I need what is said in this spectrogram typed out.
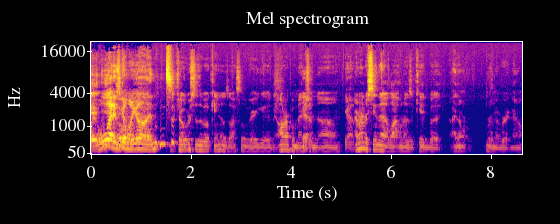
Yeah, like, what yeah. is Oh, going yeah. on? Joe versus the Volcano is also very good. Honorable mention. Um, Yeah. I remember seeing that a lot when I was a kid, but I don't remember it now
